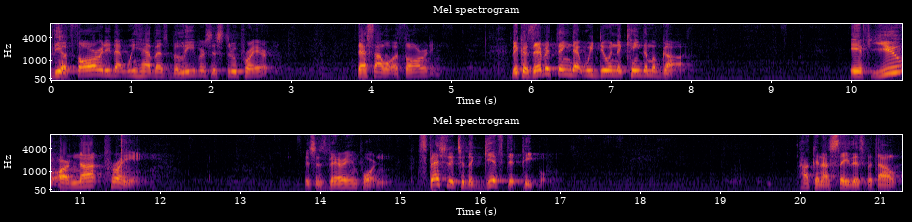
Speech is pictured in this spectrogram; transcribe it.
the authority that we have as believers is through prayer. That's our authority. Because everything that we do in the kingdom of God, if you are not praying, this is very important, especially to the gifted people. How can I say this without,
